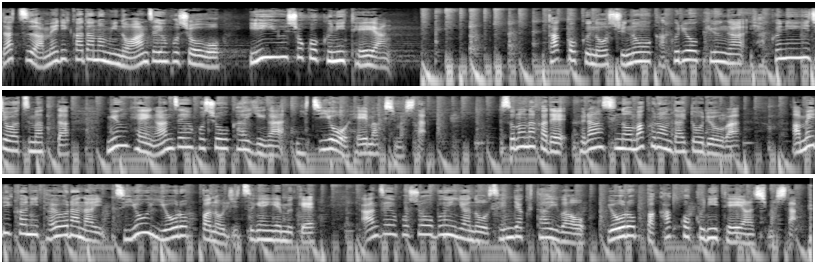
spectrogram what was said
脱アメリカ頼みの安全保障を EU 諸国に提案。各国の首脳閣僚級が100人以上集まったミュンヘン安全保障会議が日曜閉幕しました。その中でフランスのマクロン大統領はアメリカに頼らない強いヨーロッパの実現へ向け安全保障分野の戦略対話をヨーロッパ各国に提案しました。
